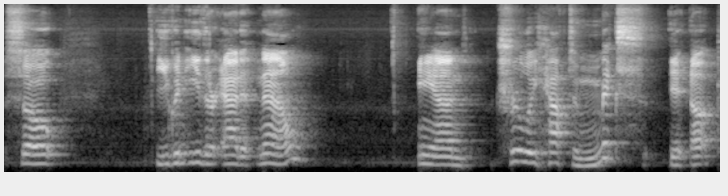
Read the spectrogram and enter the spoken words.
So you can either add it now and truly have to mix it up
